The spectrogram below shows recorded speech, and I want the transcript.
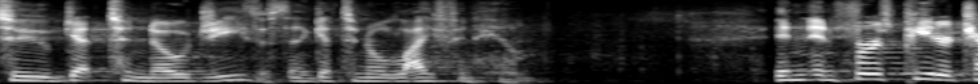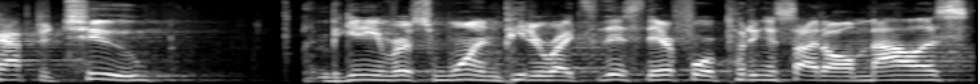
to get to know Jesus and get to know life in Him. In, in 1 Peter chapter 2, beginning of verse 1, Peter writes this Therefore, putting aside all malice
